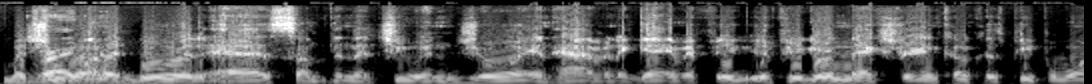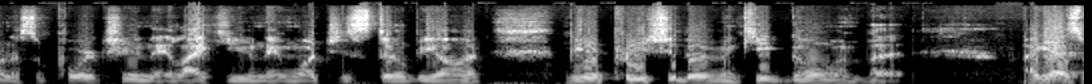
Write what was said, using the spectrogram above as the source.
But you Right. want to do it as something that you enjoy and have in a game. If you if you're getting extra income because people want to support you and they like you and they want you to still be on, be appreciative and keep going. But I guess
